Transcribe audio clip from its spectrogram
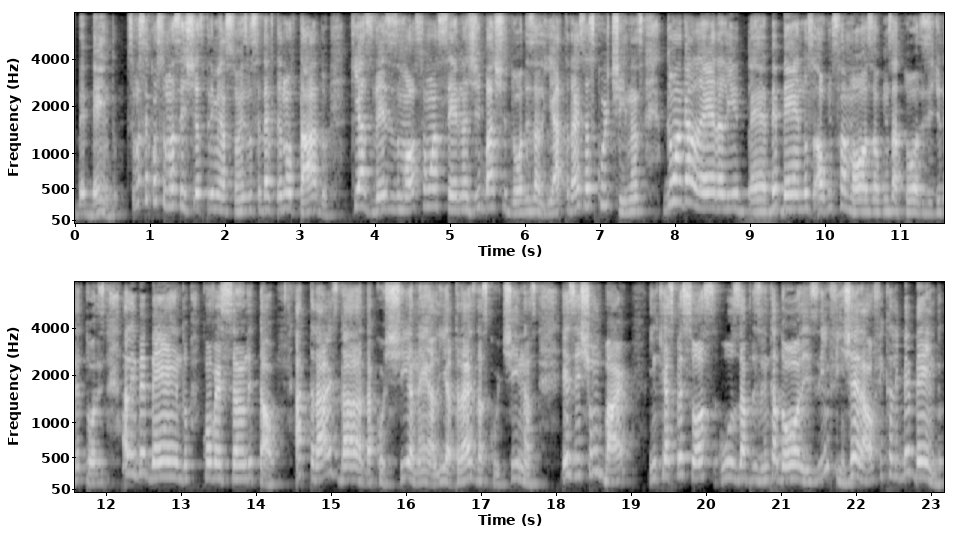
bebendo. Se você costuma assistir as premiações, você deve ter notado que às vezes mostram as cenas de bastidores ali atrás das cortinas de uma galera ali é, bebendo, alguns famosos, alguns atores e diretores ali bebendo, conversando e tal. Atrás da, da coxia, né, ali atrás das cortinas, existe um bar em que as pessoas, os apresentadores, enfim, geral, fica ali bebendo.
